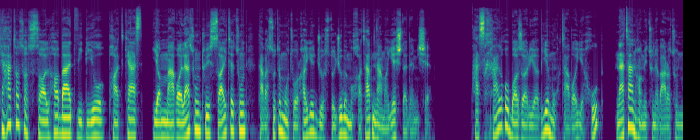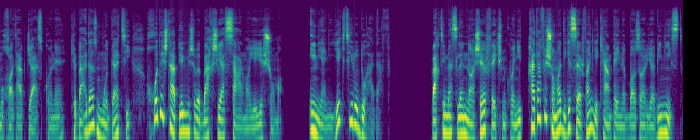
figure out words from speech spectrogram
که حتی تا سالها بعد ویدیو، پادکست یا مقالتون توی سایتتون توسط موتورهای جستجو به مخاطب نمایش داده میشه. پس خلق و بازاریابی محتوای خوب نه تنها می‌تونه براتون مخاطب جذب کنه که بعد از مدتی خودش تبدیل میشه به بخشی از سرمایه شما. این یعنی یک تیر و دو هدف. وقتی مثل ناشر فکر می‌کنید هدف شما دیگه صرفا یک کمپین بازاریابی نیست.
